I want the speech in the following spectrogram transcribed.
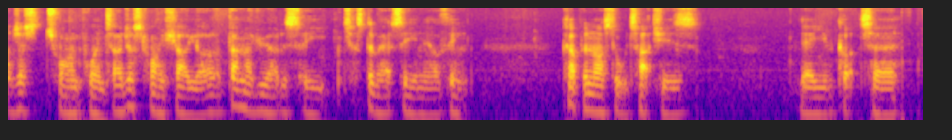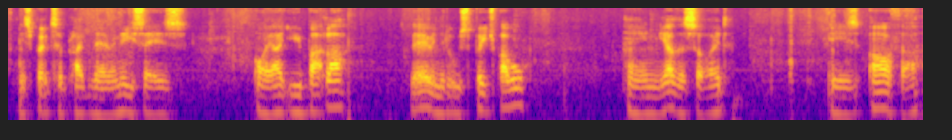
I'll just try and point. I'll just try and show you. I don't know if you're able to see. Just about seeing now. I think a couple of nice little touches. There you've got uh, Inspector Blake there, and he says, "I hate you, Butler." There in the little speech bubble, and the other side is Arthur.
